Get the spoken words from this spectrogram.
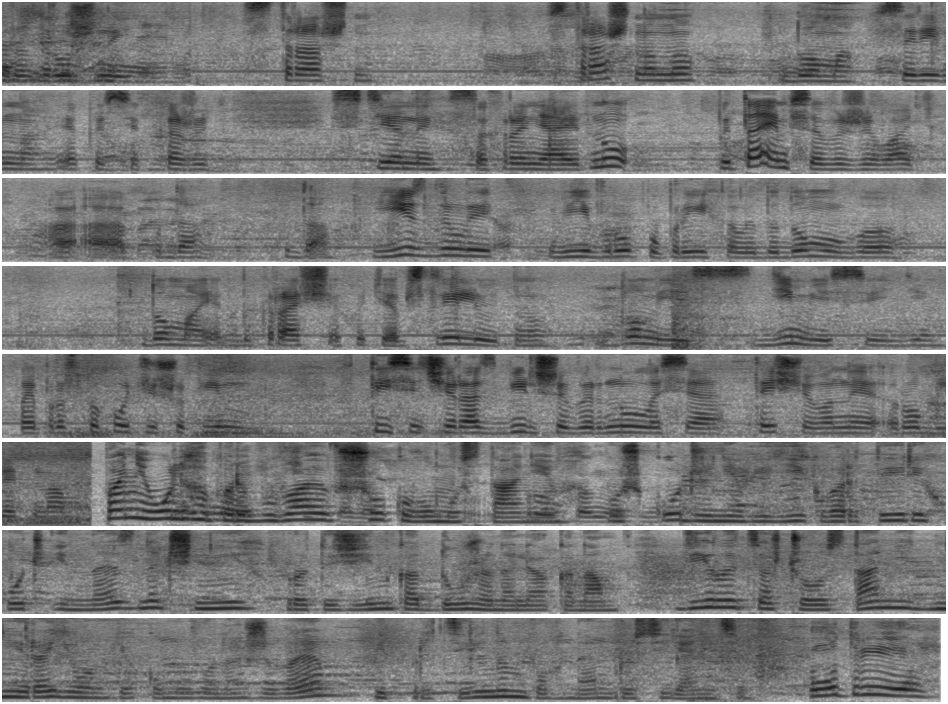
розрушений. Страшно. Страшно, але вдома все рівно, якось, як кажуть, стіни зберігають. Ну, питаємося виживати, а, а куди? куди? Їздили в Європу, приїхали додому, бо вдома якби краще, хоч і обстрілюють, ну дом є, дім є свій дім. Я просто хочу, щоб їм тисячі разів більше вернулося те, що вони роблять нам. Пані Ольга перебуває в шоковому стані. Пошкодження в її квартирі, хоч і незначні, проте жінка дуже налякана. Ділиться, що останні дні район, в якому вона живе, під прицільним вогнем росіянців. Внутрі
